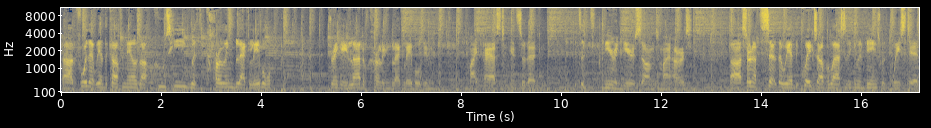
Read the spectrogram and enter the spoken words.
Uh, before that, we had the Coffin Nails off of Who's He with Carling Black Label. Drank a lot of Carling Black Label in my past, and so that it's a near and dear song to my heart. Uh, starting off the set, though, we had the Quakes off of Last of the Human Beings with Wasted.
